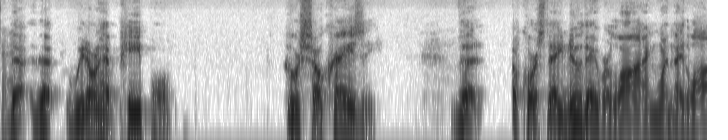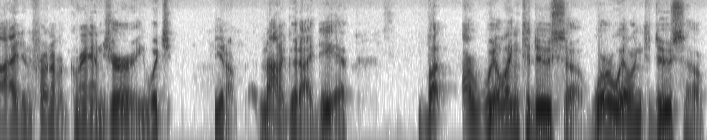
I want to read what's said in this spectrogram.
Mm. That that we don't have people who are so crazy that of course they knew they were lying when they lied in front of a grand jury which you know not a good idea but are willing to do so we're willing to do so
